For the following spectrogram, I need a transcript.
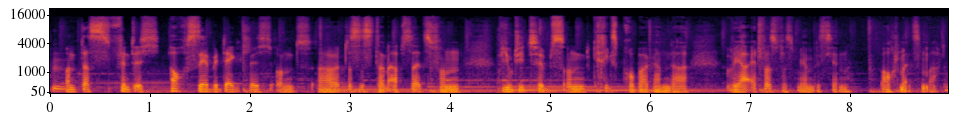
Mhm. Und das finde ich auch sehr bedenklich und äh, das ist dann abseits von Beauty-Tipps und Kriegspropaganda ja etwas, was mir ein bisschen Bauchschmerzen macht.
